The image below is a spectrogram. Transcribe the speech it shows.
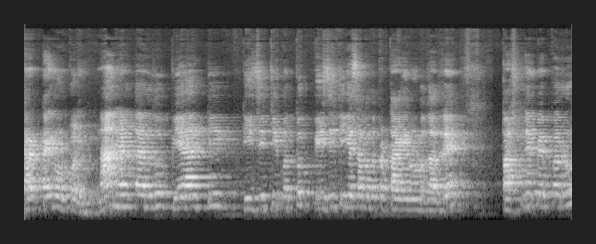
ಕರೆಕ್ಟ್ ಆಗಿ ನೋಡ್ಕೊಳ್ಳಿ. ನಾನು ಹೇಳ್ತಾ ಇರೋದು P R T T G T ಮತ್ತು ಪಿ ಜಿ ಟಿಗೆ ಸಂಬಂಧಪಟ್ಟ ಹಾಗೆ ನೋಡೋದಾದ್ರೆ ಫಸ್ಟ್ನೇ paper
